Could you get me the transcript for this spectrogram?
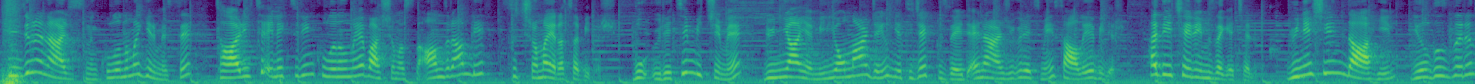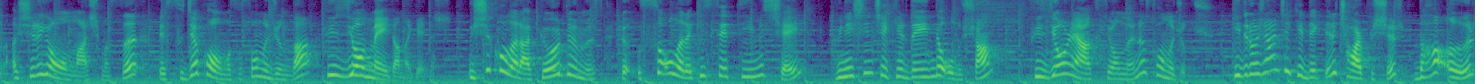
Fizyon enerjisinin kullanıma girmesi tarihte elektriğin kullanılmaya başlamasını andıran bir sıçrama yaratabilir. Bu üretim biçimi dünyaya milyonlarca yıl yetecek düzeyde enerji üretmeyi sağlayabilir. Hadi içeriğimize geçelim. Güneşin dahil yıldızların aşırı yoğunlaşması ve sıcak olması sonucunda füzyon meydana gelir. Işık olarak gördüğümüz ve ısı olarak hissettiğimiz şey güneşin çekirdeğinde oluşan füzyon reaksiyonlarının sonucudur. Hidrojen çekirdekleri çarpışır, daha ağır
